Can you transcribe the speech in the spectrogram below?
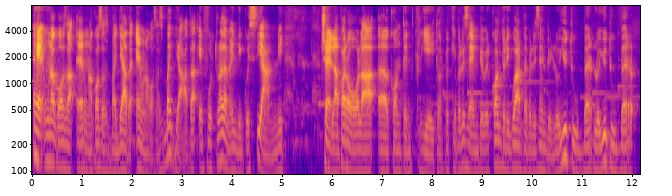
È una cosa, era una cosa sbagliata, è una cosa sbagliata e fortunatamente in questi anni c'è la parola uh, content creator perché per esempio per quanto riguarda per esempio lo youtuber lo youtuber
